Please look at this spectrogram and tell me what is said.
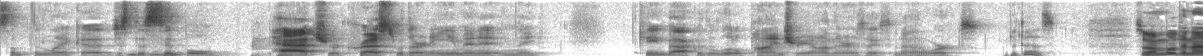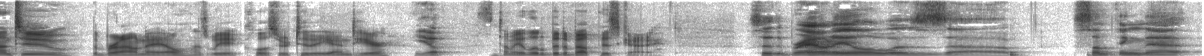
something like a, just a simple patch or crest with our name in it, and they came back with a little pine tree on there. So I said, "Oh, it works." It does. So I'm moving on to the brown ale as we get closer to the end here. Yep. So tell me a little bit about this guy. So the brown ale was uh, something that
